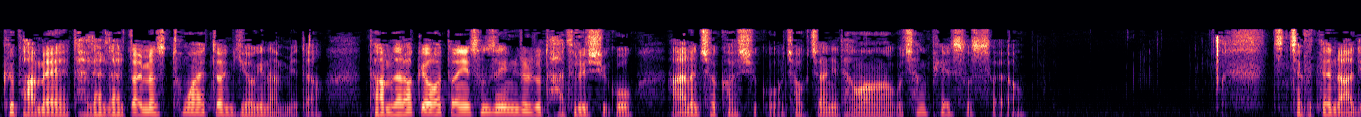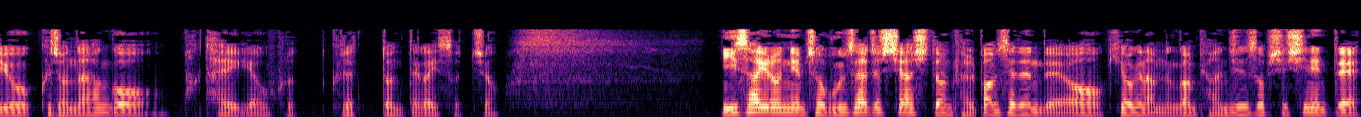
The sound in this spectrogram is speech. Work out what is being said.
그 밤에 달달달 떨면서 통화했던 기억이 납니다. 다음날 학교 갔더니 선생님들도 다 들으시고 아는 척 하시고 적잖이 당황하고 창피했었어요. 진짜 그땐 라디오 그 전날 한 거 막 다 얘기하고 그렇, 그랬던 때가 있었죠. 이사이로님, 저 문세 아저씨 하시던 별밤 세대인데요. 기억에 남는 건 변진섭 씨 신인 때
